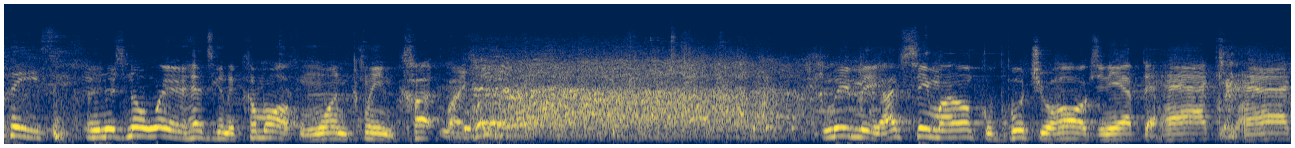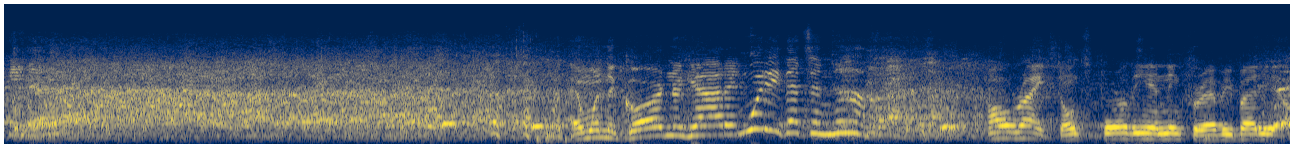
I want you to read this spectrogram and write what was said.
please. I mean, there's no way her head's gonna come off in one clean cut like that. Believe me, I've seen my uncle butcher hogs and you have to hack and hack and hack. And when the gardener got it, Woody, that's enough. all right, don't spoil the ending for everybody else.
